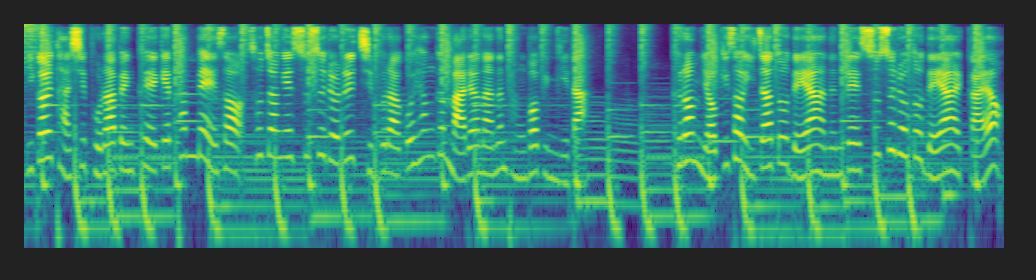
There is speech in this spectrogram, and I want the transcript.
이걸 다시 보라뱅크에게 판매해서 소정의 수수료를 지불하고 현금 마련하는 방법입니다. 그럼 여기서 이자도 내야 하는데 수수료도 내야 할까요?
